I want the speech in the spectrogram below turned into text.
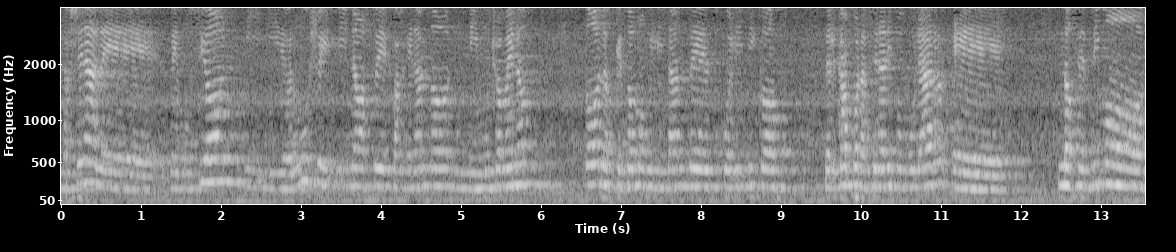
nos llena de, emoción y, de orgullo, y, no estoy exagerando ni mucho menos, todos los que somos militantes políticos del campo nacional y popular, eh, nos sentimos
